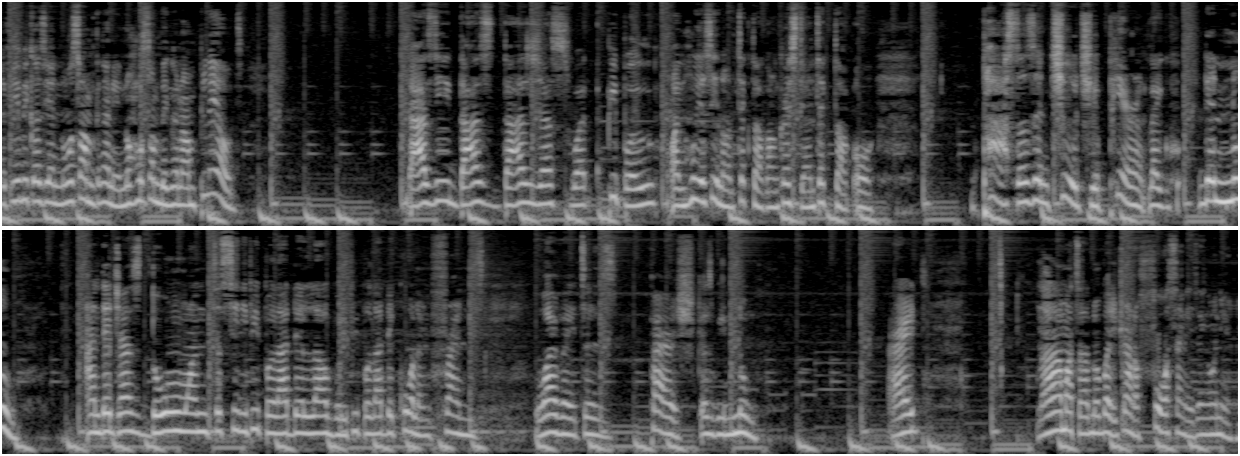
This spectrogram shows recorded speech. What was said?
If you because you know something and you know something gonna play out. That's the that's that's just what people on who you see on TikTok on Christian TikTok or pastors in church, your parents, like they know. And they just don't want to see the people that they love or the people that they call them friends, whatever it is, perish because we know. Alright? No matter nobody trying to force anything on you.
